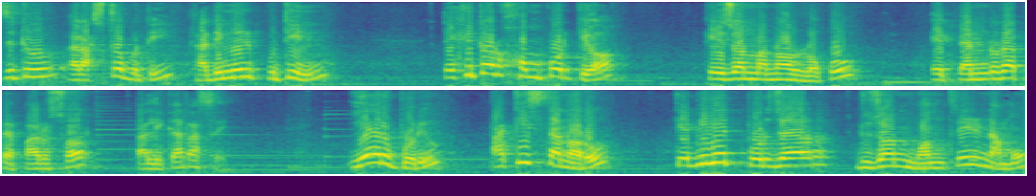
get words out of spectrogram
যিটো ৰাষ্ট্ৰপতি ভ্লাডিমিৰ পুটিন তেখেতৰ সম্পৰ্কীয় কেইজনমানৰ লোকো এই পেণ্ডৰা পেপাৰছৰ তালিকাত আছে। ইয়াৰ উপৰিও পাকিস্তানৰো কেবিনেট পৰ্যায়ৰ দুজন মন্ত্ৰীৰ নামো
